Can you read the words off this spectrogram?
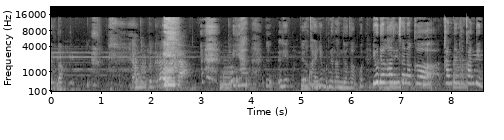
gitu. Dapat beneran kak iya li- li- kayaknya beneran nggak kuat. Ya udah lari sana ke kantin ke kantin.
